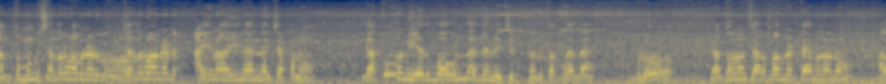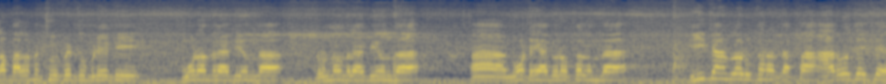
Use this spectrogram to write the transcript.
అంత ముందు చంద్రబాబు నాయుడు చంద్రబాబు నాయుడు అయినా ఈయన అని నేను చెప్పను. గతంలో ఏది బాగుందో అదే నేను చెప్తాను. తప్పు కదా? ఇప్పుడు గతంలో చంద్రబాబు నాయుడు టైంలోను అలా బల్ల మీద చూపెడుతూ ఇప్పుడేటి మూడు వందల యాభై ఉందా? రెండు వందల యాభై ఉందా? నూట యాభై రూపాయలు ఉందా? ఈ బ్యాండ్లో అడుగుతున్నారు తప్ప ఆ రోజైతే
